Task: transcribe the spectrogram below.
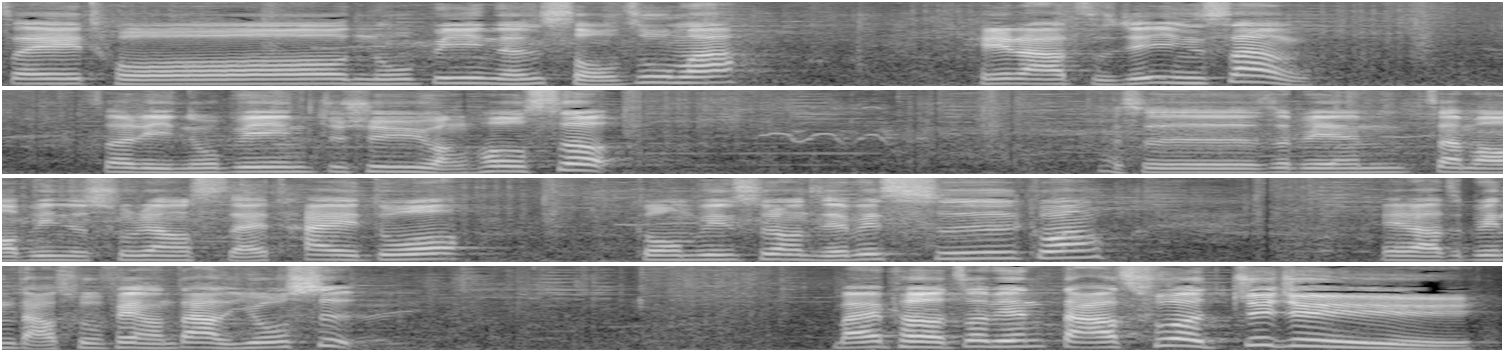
这一坨奴兵能守住吗？黑拉直接硬上，这里奴兵继续往后射，但是这边战矛兵的数量实在太多，工兵数量直接被吃光，黑拉这边打出非常大的优势，Viper 这边打出了 GG。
